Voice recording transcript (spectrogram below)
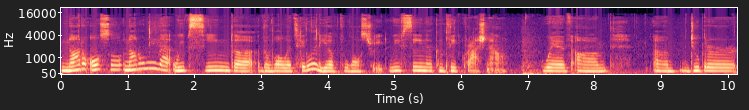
not also not only that we've seen the the volatility of the Wall Street, we've seen a complete crash now with um, uh, Jupiter,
